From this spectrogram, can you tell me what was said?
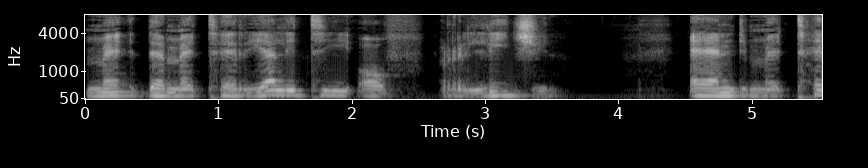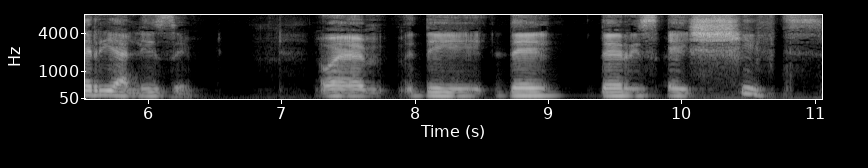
the materiality of religion and materialism, um, the the there is a shift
